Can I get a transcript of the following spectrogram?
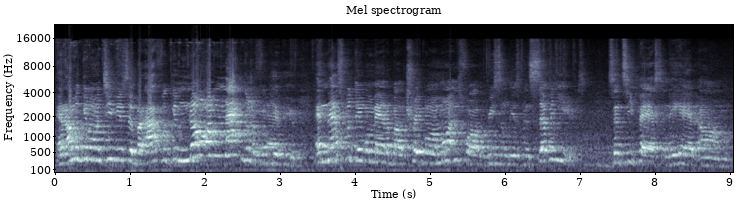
and I'm gonna get on TV and say, but I forgive. No, I'm not gonna forgive you. And that's what they were mad about Trayvon Martin's father recently. It's been seven years since he passed, and they had um,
